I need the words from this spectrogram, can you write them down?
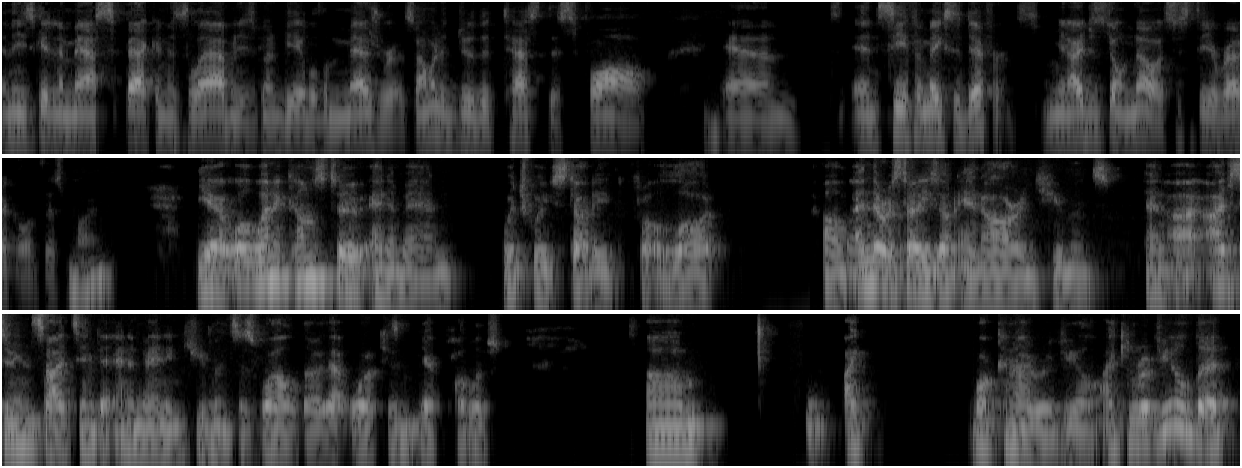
and he's getting a mass spec in his lab and he's going to be able to measure it. So I'm going to do the test this fall and and see if it makes a difference. I mean, I just don't know. It's just theoretical at this point. Yeah, well, when it comes to NMN, which we've studied for a lot, um, and there are studies on NR in humans, and I, have some insights into NMN in humans as well, though that work isn't yet published. Um, I, what can I reveal? I can reveal that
